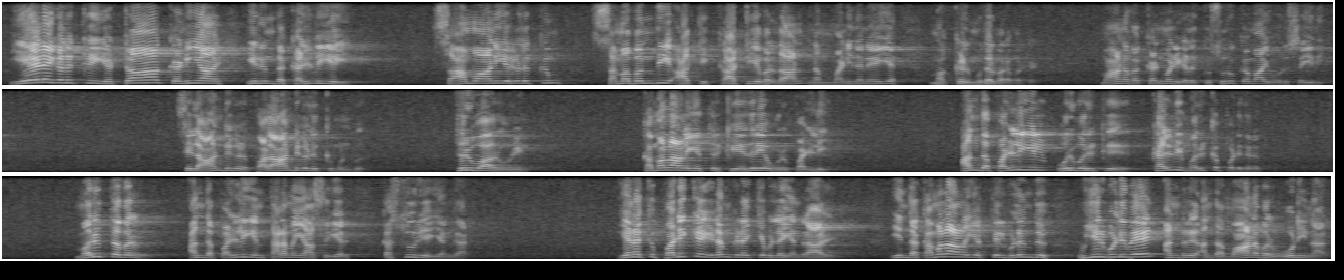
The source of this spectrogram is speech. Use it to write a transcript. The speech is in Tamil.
ஏழைகளுக்கு எட்டா கனியாய் இருந்த கல்வியை சாமானியர்களுக்கும் சமபந்தி ஆக்கி காட்டியவர்தான் நம் மனிதநேய மக்கள் முதல்வர் அவர்கள். மாணவ கண்மணிகளுக்கு சுருக்கமாய் ஒரு செய்தி. சில ஆண்டுகள் பல ஆண்டுகளுக்கு முன்பு திருவாரூரில் கமலாலயத்திற்கு எதிரே ஒரு பள்ளி. அந்த பள்ளியில் ஒருவருக்கு கல்வி மறுக்கப்படுகிறது. மறுத்தவர் அந்த பள்ளியின் தலைமை ஆசிரியர் கஸ்தூரி ஐயங்கார். எனக்கு படிக்க இடம் கிடைக்கவில்லை என்றால் இந்த கமலாலயத்தில் விழுந்து உயிர் விடுவேன் அன்று அந்த மாணவர் ஓடினார்.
